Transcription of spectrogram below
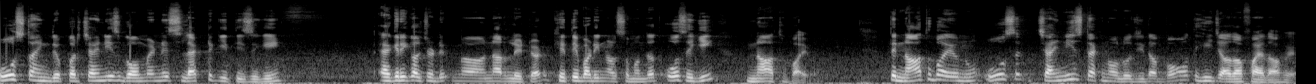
ਉਸ ਟਾਈਮ ਦੇ ਉੱਪਰ ਚਾਈਨੀਜ਼ ਗਵਰਨਮੈਂਟ ਨੇ ਸਿਲੈਕਟ ਕੀਤੀ ਸੀਗੀ ਐਗਰੀਕਲਚਰ ਨਾਲ ਰਿਲੇਟਡ ਖੇਤੀਬਾੜੀ ਨਾਲ ਸੰਬੰਧਿਤ, ਉਹ ਸੀਗੀ ਨਾਥ ਬਾਇਓ ਤੇ ਨਾਥ ਬਾਇਓ ਨੂੰ ਉਸ ਚਾਈਨੀਜ਼ ਟੈਕਨੋਲੋਜੀ ਦਾ ਬਹੁਤ ਹੀ ਜ਼ਿਆਦਾ ਫਾਇਦਾ ਹੋਇਆ।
